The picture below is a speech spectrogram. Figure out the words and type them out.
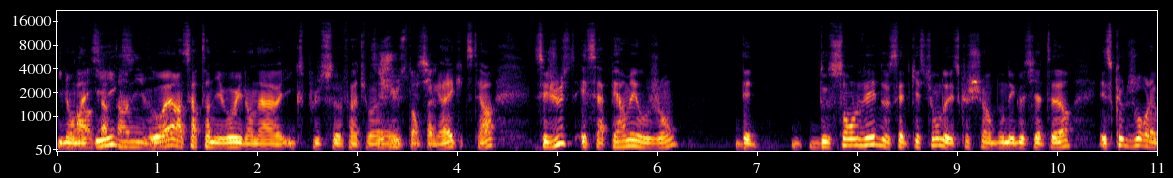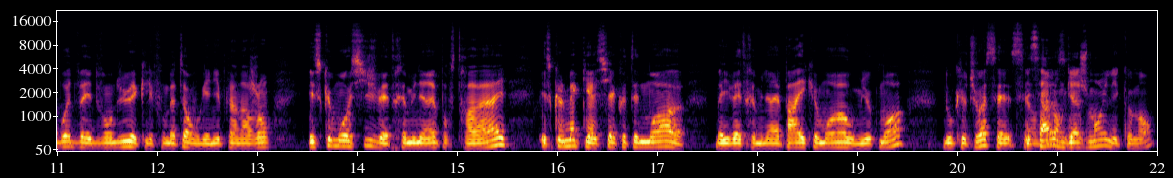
il en a un X. certain niveau. Ouais, à un certain niveau, il en a X plus, euh, enfin, tu vois, C'est juste, en fait. Y, etc. C'est juste, et ça permet aux gens d'être de s'enlever de cette question de est-ce que je suis un bon négociateur? Est-ce que le jour où la boîte va être vendue et que les fondateurs vont gagner plein d'argent, est-ce que moi aussi je vais être rémunéré pour ce travail? Est-ce que le mec qui est assis à côté de moi, bah, il va être rémunéré pareil que moi ou mieux que moi? Donc tu vois, c'est c'est ça, l'engagement, il est comment?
